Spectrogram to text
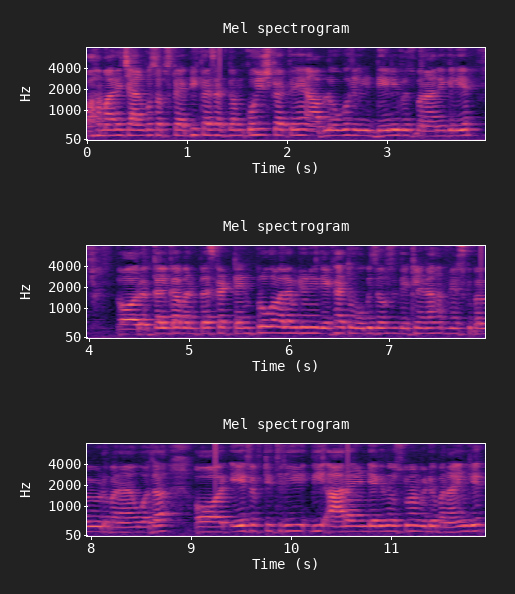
और हमारे चैनल को सब्सक्राइब भी कर सकते हो। हम कोशिश करते हैं आप लोगों के लिए डेली वीडियोस बनाने के लिए। और कल का वन प्लस का टेन प्रो का वाला वीडियो नहीं देखा है तो वो भी ज़रूर से देख लेना। हमने उसके ऊपर वीडियो बनाया हुआ था। और ए फिफ्टी थ्री भी आ रहा है इंडिया के अंदर, उसके बाद वीडियो बनाएँगे।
